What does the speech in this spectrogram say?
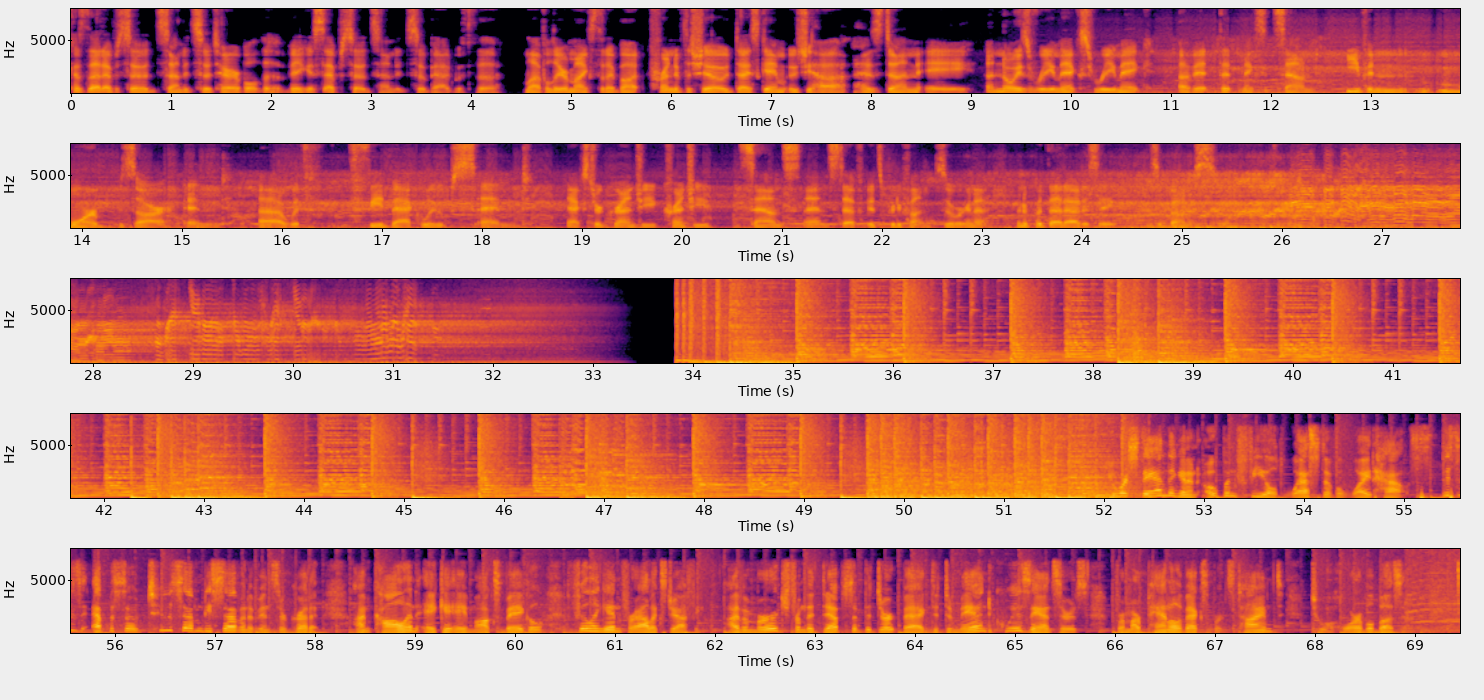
because that episode sounded so terrible. The Vegas episode sounded so bad with the lavalier mics that I bought. Friend of the show, Dice Game Uchiha, has done a a noise remix remake of it that makes it sound even more bizarre and uh, with feedback loops and extra grungy, crunchy sounds and stuff. It's pretty fun. So we're gonna we're gonna put that out as a as a bonus. Standing in an open field west of a White House. This is episode 277 of Insert Credit. I'm Colin, aka MoxBagel, filling in for Alex Jaffe. I've emerged from the depths of the dirtbag to demand quiz answers from our panel of experts, timed to a horrible buzzer.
